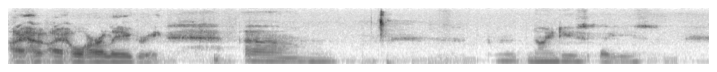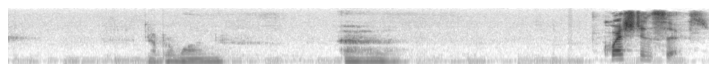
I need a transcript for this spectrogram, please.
I, I wholeheartedly agree. Um, 90s ladies. Number one. Uh, Question six.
